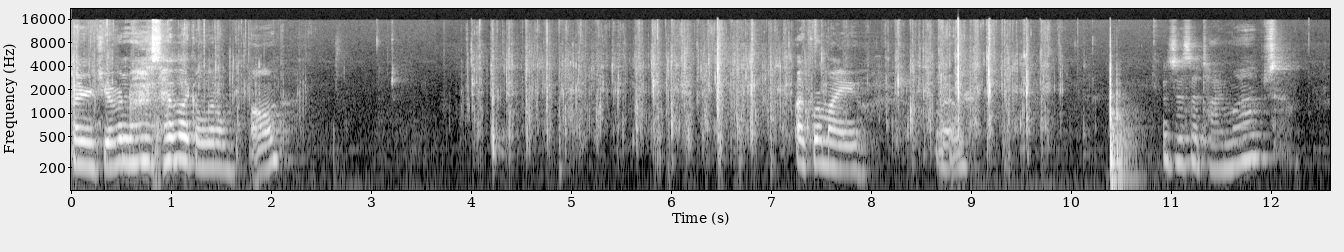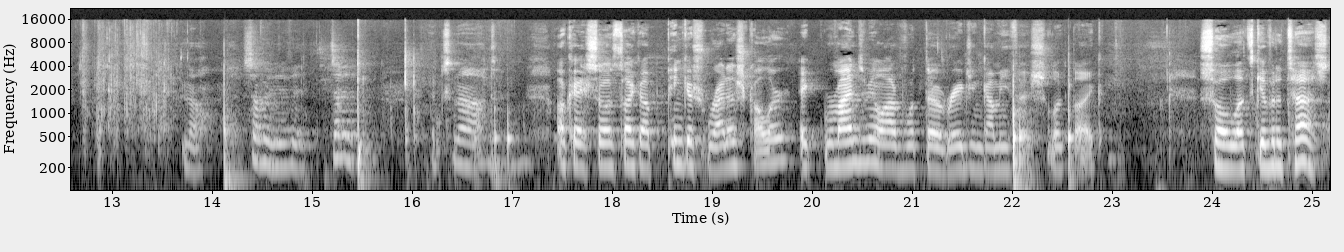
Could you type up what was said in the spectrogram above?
Hunter, did you ever notice I have like a little bump? Like where my, whatever. Is this a time lapse? No, Seven, seven. it's not. Okay, so it's like a pinkish reddish color. It reminds me a lot of what the raging gummy fish looked like. So let's give it a test.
